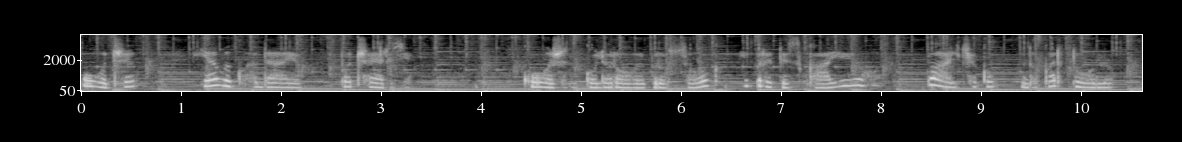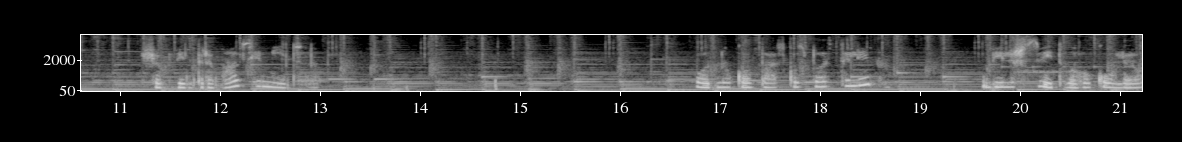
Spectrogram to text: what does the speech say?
Отже, я викладаю по черзі кожен кольоровий брусок і притискаю його пальчиком до картону, щоб він тримався міцно. Одну ковбаску з пластиліном більш світлого кольору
